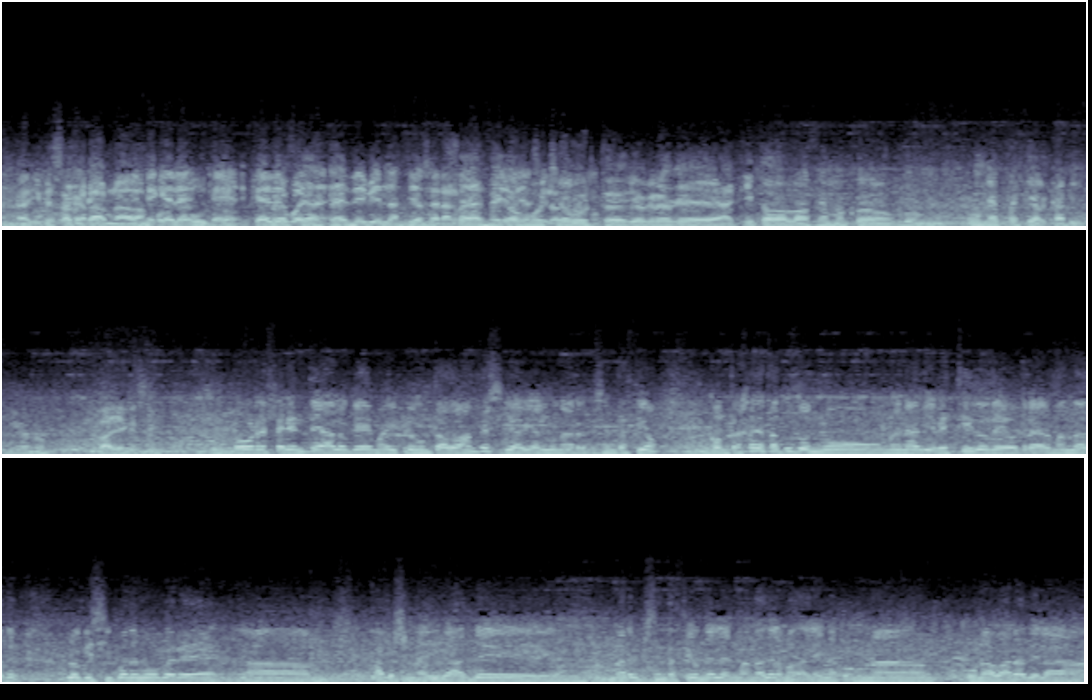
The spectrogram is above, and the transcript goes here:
y de sacar nada, Dice que, de, gusto. que- que es, de buena- se hace- es de bien nacido ser Se hace agradecido con mucho gusto. Yo creo que aquí todos lo hacemos con, con un especial cariño, ¿no? Vaya que sí. Referente a lo que me habéis preguntado antes, si había alguna representación, con traje de estatuto no, no hay nadie vestido de otras hermandades. Lo que sí podemos ver es la, personalidad de una representación de la Hermandad de la Magdalena, con una, una vara de la,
